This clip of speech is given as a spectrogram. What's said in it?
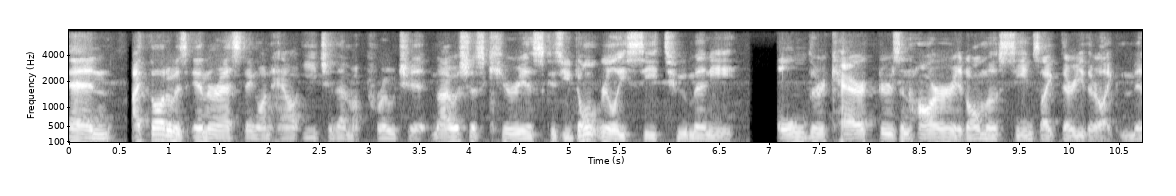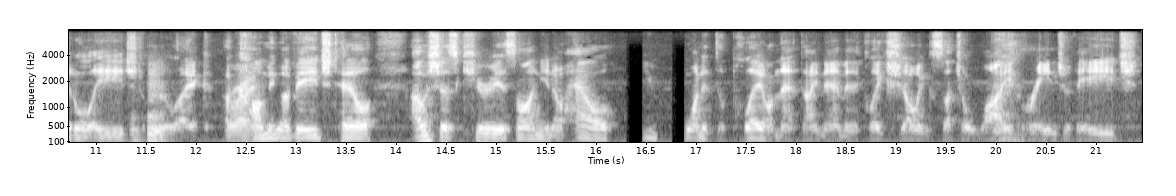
and I thought it was interesting on how each of them approach it. And I was just curious because you don't really see too many older characters in horror. It almost seems like they're either like middle aged or mm-hmm. like a right. coming of age tale. I was just curious on, you know, how you wanted to play on that dynamic, like showing such a wide range of age.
